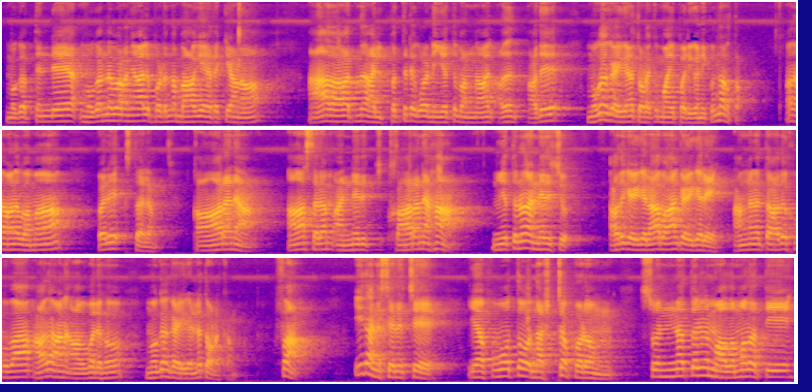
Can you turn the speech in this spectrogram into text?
മുഖത്തിന്റെ മുഖം എന്ന് പറഞ്ഞാൽ പെടുന്ന ഭാഗം ഏതൊക്കെയാണോ ആ ഭാഗത്ത് നിന്ന് അല്പത്തിന്റെ കൂടെ നെയ്യത്ത് വന്നാൽ അത് അത് മുഖം കഴുകണ തുടക്കമായി പരിഗണിക്കുന്ന അർത്ഥം. അതാണ് വമാ ഒരു സ്ഥലം. കാറന ആ സ്ഥലം അന്വരിച്ചു കാറനഹ നീയത്തിനോട് അന്വരിച്ചു അത് കഴുകൽ ആ ഭാഗം കഴുകലേ. അങ്ങനത്തെ അത് ഹുവ അതാണ് അവലഹു മുഖം കഴുകലിന്റെ തുടക്കം. ഫ. ഇതനുസരിച്ച് യഫൂത്തോ നഷ്ടപ്പെടും. സുന്നത്തുൽ മതമുതത്തി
